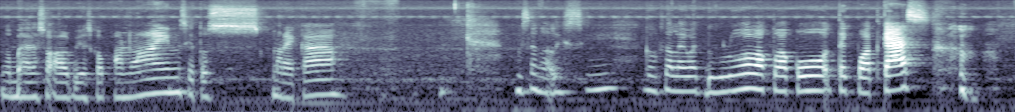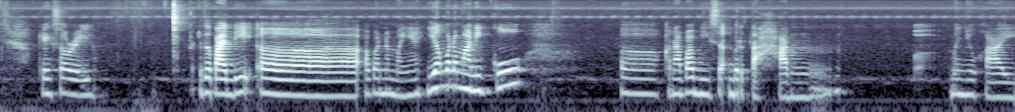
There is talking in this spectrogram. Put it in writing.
ngebahas soal bioskop online situs mereka. Bisa nggak sih? Nggak usah lewat dulu waktu aku take podcast. Oke okay, sorry. Itu tadi uh, apa namanya? Yang menemaniku uh, kenapa bisa bertahan menyukai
